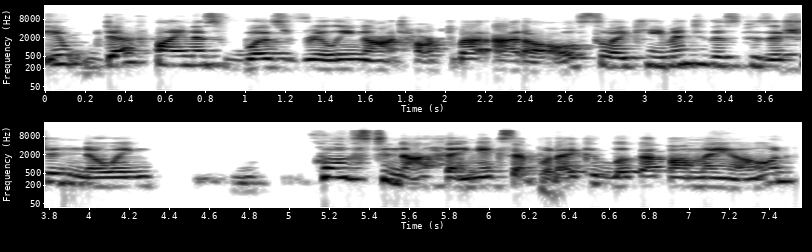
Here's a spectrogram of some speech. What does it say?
it, deaf blindness was really not talked about at all. So I came into this position knowing close to nothing except what I could look up on my own.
